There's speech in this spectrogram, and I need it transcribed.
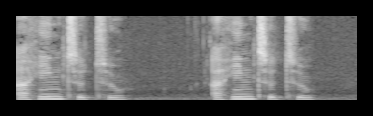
Ahintutu, Ahintutu.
